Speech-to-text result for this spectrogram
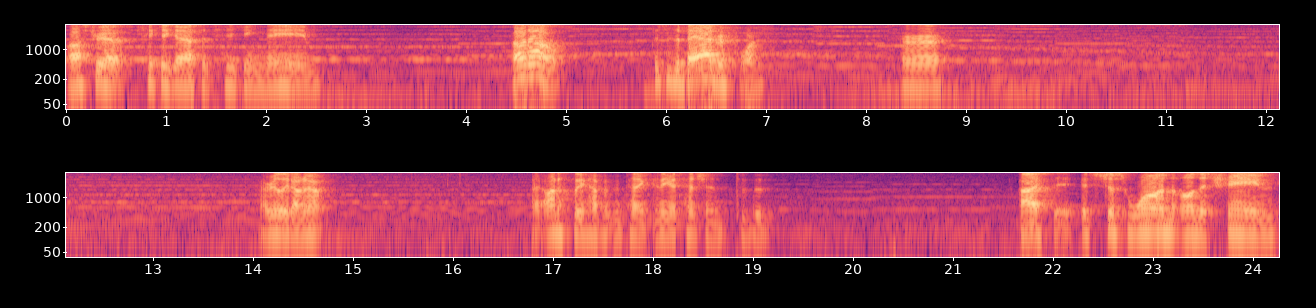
Austria is kicking ass and taking names. Oh no! This is a bad reform. Her... I really don't know. I honestly haven't been paying any attention to the I see. It's just one on the chain.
